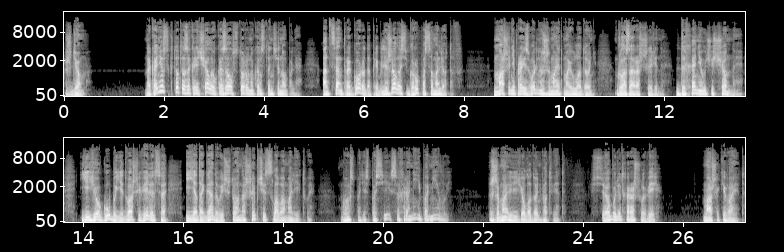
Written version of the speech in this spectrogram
Ждем. Наконец кто-то закричал и указал в сторону Константинополя. От центра города приближалась группа самолетов. Маша непроизвольно сжимает мою ладонь. Глаза расширены, дыхание учащенное. Ее губы едва шевелятся, и я догадываюсь, что она шепчет слова молитвы. «Господи, спаси, сохрани и помилуй». Сжимаю ее ладонь в ответ. «Все будет хорошо, верь». Маша кивает.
